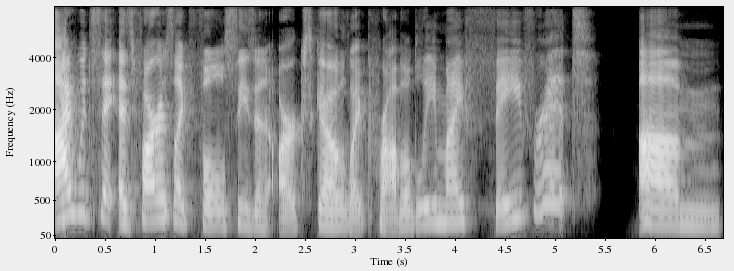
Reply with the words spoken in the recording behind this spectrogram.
I would say as far as like full season arcs go, like probably my favorite. Um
